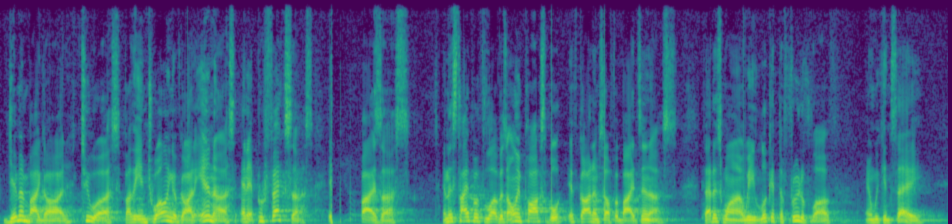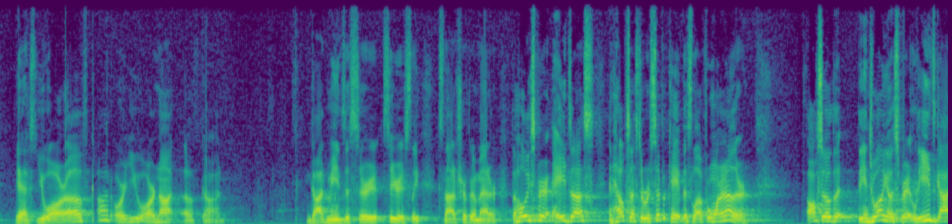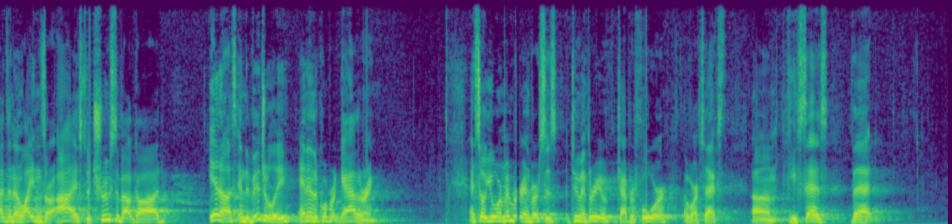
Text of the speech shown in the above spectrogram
given by God to us by the indwelling of God in us, and it perfects us, it unifies us. And this type of love is only possible if God Himself abides in us. That is why we look at the fruit of love and we can say, yes, you are of God or you are not of God. God means this seri- seriously. It's not a trivial matter. The Holy Spirit aids us and helps us to reciprocate this love for one another. Also, the, the indwelling of the Spirit leads, guides, and enlightens our eyes to truths about God in us individually and in the corporate gathering. And so you'll remember in verses 2 and 3 of chapter 4 of our text, um, he says that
